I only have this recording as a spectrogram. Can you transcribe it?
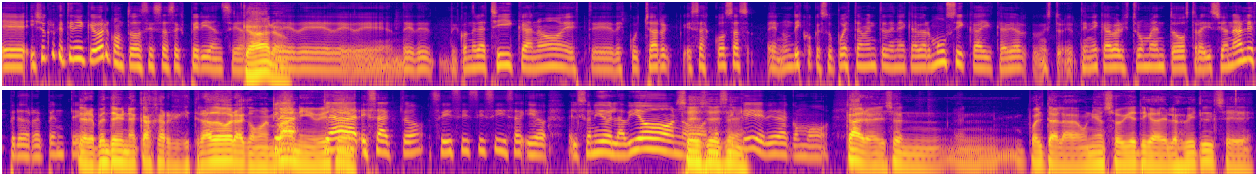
Eh, y yo creo que tiene que ver con todas esas experiencias Claro. de, de- de- de- de- de- de cuando era chica, ¿no? Este, de escuchar esas cosas en un disco que supuestamente tenía que haber música y que había, tenía que haber instrumentos tradicionales, pero de repente... De repente hay una caja registradora como en Cla- Manny, ¿viste? Claro, exacto. Sí, sí, sí, sí. exa- y, o el sonido del avión Sí, o sí, no sé sí. qué, era como... Claro, eso en, en vuelta a la Unión Soviética de los Beatles se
